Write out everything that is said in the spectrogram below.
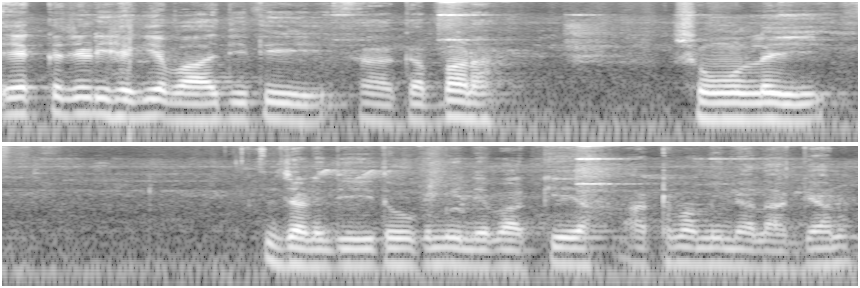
ਇੱਕ ਜਿਹੜੀ ਹੈਗੀ ਆ ਬਾਜ ਦੀ ਧੀ ਗੱਭਣ ਆ। ਸੂਣ ਲਈ ਜਾਣੀ ਦੀ 2 ਮਹੀਨੇ ਬਾਕੀ ਆ 8ਵਾਂ ਮਹੀਨਾ ਲੱਗ ਗਿਆ ਉਹਨੂੰ।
